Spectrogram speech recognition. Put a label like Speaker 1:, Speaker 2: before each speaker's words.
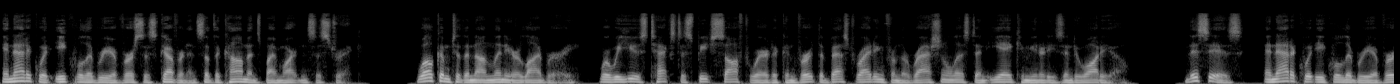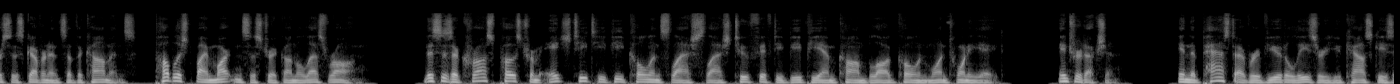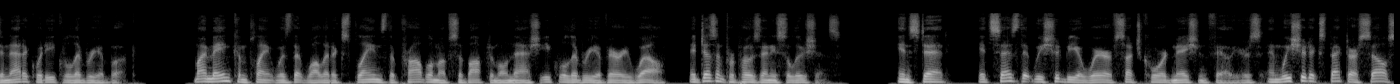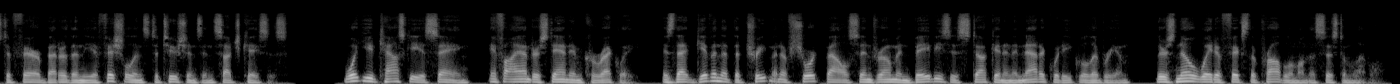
Speaker 1: Inadequate Equilibria versus Governance of the Commons by Martin Sustrik. Welcome to the Nonlinear Library, where we use text to speech software to convert the best writing from the rationalist and EA communities into audio. This is Inadequate Equilibria versus Governance of the Commons, published by Martin Sustrik on the Less Wrong. This is a cross post from http colon slash slash 250 bpm com blog colon 128. Introduction. In the past, I've reviewed Eliezer Yudkowsky's Inadequate Equilibria book. My main complaint was that while it explains the problem of suboptimal Nash equilibria very well, it doesn't propose any solutions. Instead, it says that we should be aware of such coordination failures and we should expect ourselves to fare better than the official institutions in such cases. What Yudkowsky is saying, if I understand him correctly, is that given that the treatment of short bowel syndrome in babies is stuck in an inadequate equilibrium, there's no way to fix the problem on the system level.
